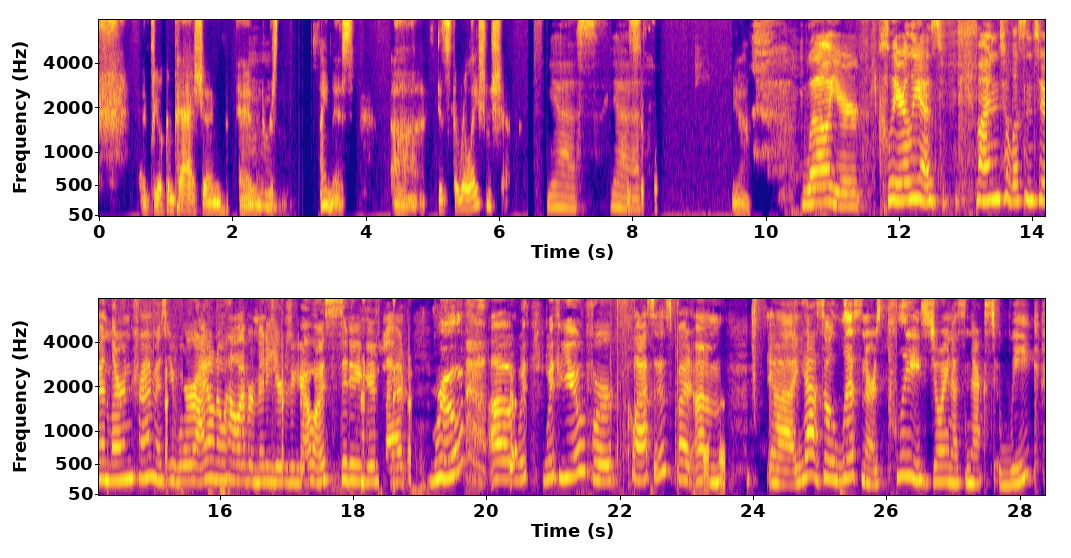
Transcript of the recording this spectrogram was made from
and feel compassion and mm-hmm. kindness uh, it's the relationship yes yes the, yeah. Well, you're clearly as fun to listen to and learn from as you were. I don't know, however many years ago, I was sitting in that room uh, with with you for classes. But um, uh, yeah, so listeners, please join us next week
